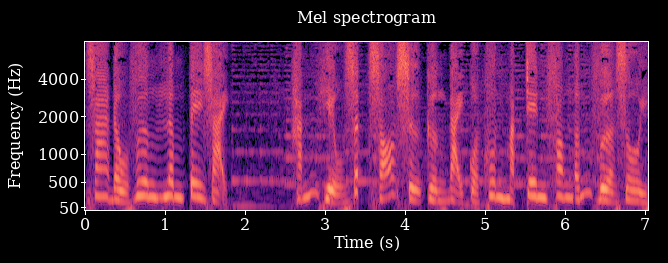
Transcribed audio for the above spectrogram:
Ra đầu Vương Lâm tê dại. Hắn hiểu rất rõ sự cường đại của khuôn mặt trên phong ấm vừa rồi.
